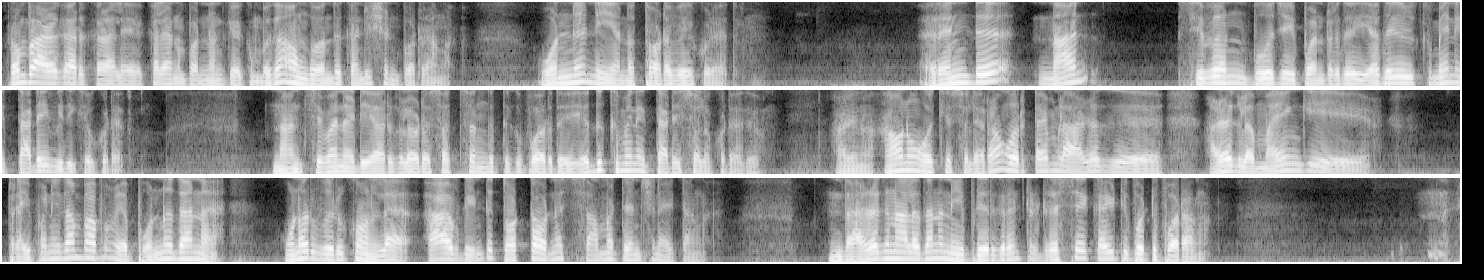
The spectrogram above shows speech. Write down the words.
ரொம்ப அழகாக இருக்கிறாளே கல்யாணம் பண்ணணுன்னு கேட்கும்போது அவங்க வந்து கண்டிஷன் போடுறாங்க. ஒன்று நீ என்னை தொடவே கூடாது. ரெண்டு நான் சிவன் பூஜை பண்ணுறது எதுக்குமே நீ தடை விதிக்கக்கூடாது நான் சிவனடியார்களோட சத் சங்கத்துக்கு போகிறது எதுக்குமே நீ தடை சொல்லக்கூடாது அப்படின்னு. அவனும் ஓகே சொல்லிடுறான். ஒரு டைமில் அழகு அழகில் மயங்கி ட்ரை பண்ணி தான் பார்ப்போம். என் பொண்ணு தானே. உணர்வு இருக்கும்ல அப்படின்ட்டு தொட்ட உடனே செம டென்ஷன் ஆகிட்டாங்க இந்த அழகுனால தானே நீ இப்படி இருக்கிறேன்ட்டு ட்ரெஸ்ஸே கழட்டி போட்டு போகிறாங்க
